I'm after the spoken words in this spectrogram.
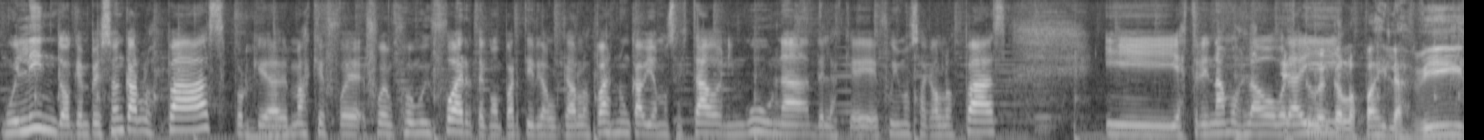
muy lindo que empezó en Carlos Paz, porque además que fue, fue, fue muy fuerte compartir con Carlos Paz, nunca habíamos estado en ninguna de las que fuimos a Carlos Paz y estrenamos la obra Estuve ahí. en Carlos Paz y las vi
